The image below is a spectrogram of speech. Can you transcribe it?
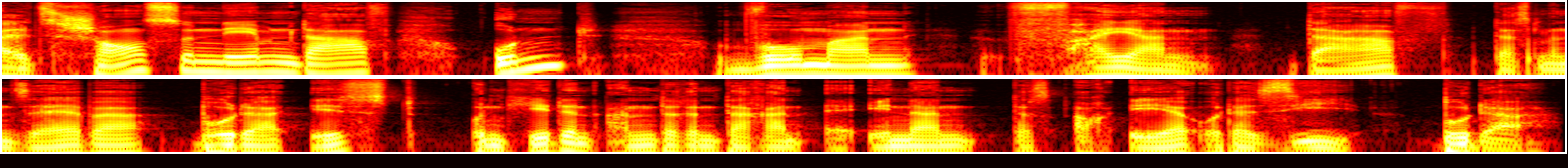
als Chance nehmen darf und wo man feiern darf, dass man selber Buddha ist und jeden anderen daran erinnern, dass auch er oder sie Buddha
